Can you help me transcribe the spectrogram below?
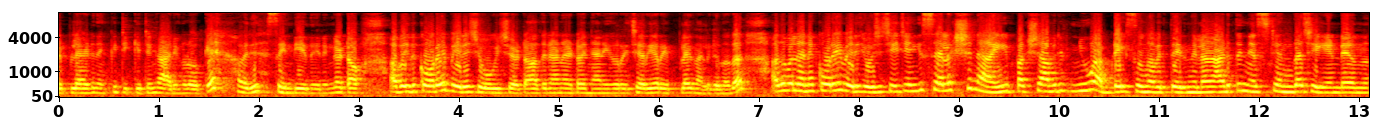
റിപ്ലൈ ആയിട്ട് നിങ്ങൾക്ക് ടിക്കറ്റും കാര്യങ്ങളും ഒക്കെ അവർ സെൻഡ് ചെയ്ത് തരും കേട്ടോ. അപ്പോൾ ഇത് കുറേ പേര് ചോദിച്ചു കേട്ടോ. അതിനാണ് കേട്ടോ ഞാൻ ഈ ചെറിയ റിപ്ലൈ നൽകുന്നത്. അതുപോലെ തന്നെ കുറേ പേര് ചോദിച്ചു ചേച്ചി എനിക്ക് സെലക്ഷൻ ആയി പക്ഷെ അവർ ന്യൂ അപ്ഡേറ്റ്സ് ഒന്നും അവർ തരുന്നില്ല. അടുത്ത നെക്സ്റ്റ് എന്താ ചെയ്യേണ്ടതെന്ന്?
